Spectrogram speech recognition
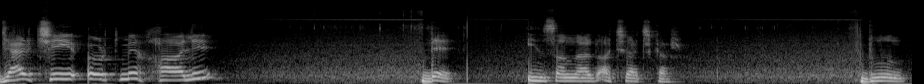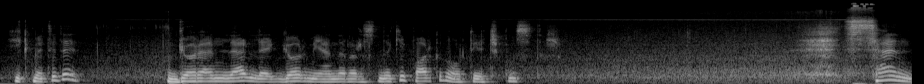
gerçeği örtme hali de insanlarda açığa çıkar. Bunun hikmeti de görenlerle görmeyenler arasındaki farkın ortaya çıkmasıdır. Sen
